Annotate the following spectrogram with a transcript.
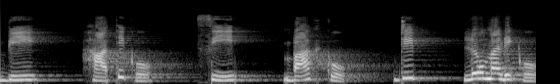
बी, हाथी को, सी, बाघ को, डी, लोमड़ी को।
